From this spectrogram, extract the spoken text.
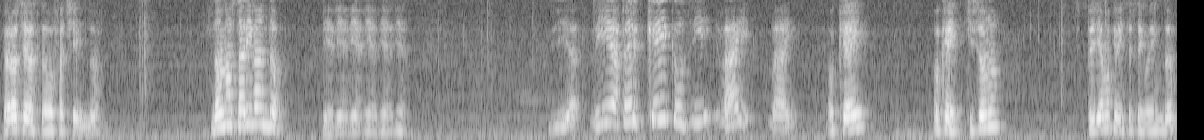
però ce la stavo facendo. No, no, sta arrivando. Via, via, via, via, via, via. Via, via, perché così? Vai, vai. Ok? Ok, ci sono? Speriamo che mi stia seguendo.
